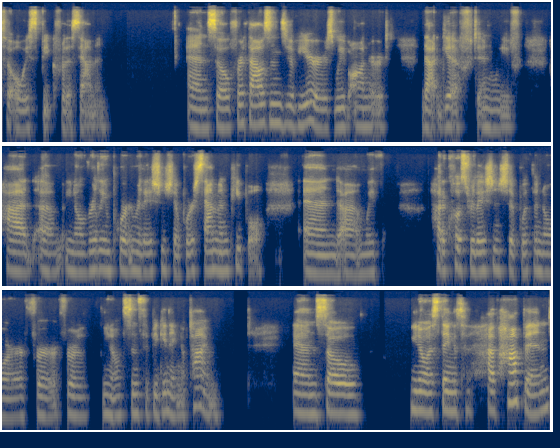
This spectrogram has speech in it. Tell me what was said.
to always speak for the salmon. And so for thousands of years, we've honored that gift and we've had, um, you know, a really important relationship. We're salmon people and um, we've had a close relationship with the Noor for, for, you know, since the beginning of time. And so you know, as things have happened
